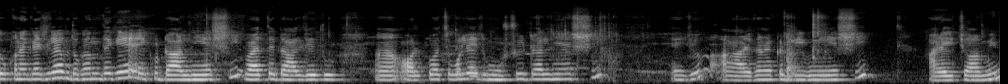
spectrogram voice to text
দোকানে গেছিলাম, দোকান থেকে একটু ডাল নিয়ে আসি বাড়িতে ডাল যেহেতু অল্প আছে বলে মুসুরির ডাল নিয়ে আসি এই যে, আর এখানে একটা ডিম নিয়ে এসছি। আর এই চাউমিন,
